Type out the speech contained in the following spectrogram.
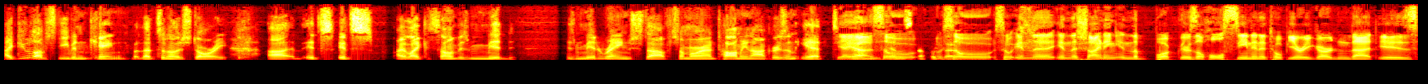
I do love Stephen King, but that's another story. Uh, it's it's I like some of his mid his mid range stuff, somewhere around Tommyknockers and It. Yeah, yeah. and- so and like so so in the in the Shining in the book, there's a whole scene in a topiary garden that is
